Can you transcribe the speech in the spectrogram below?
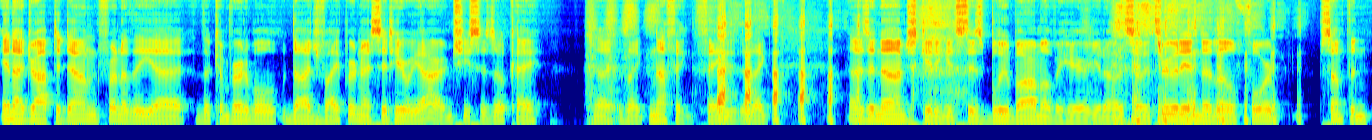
and I dropped it down in front of the uh, the convertible Dodge Viper, and I said, "Here we are." And she says, "Okay." I was like, "Nothing." Like, I said, "No, I'm just kidding. It's this blue bomb over here, you know." So I threw it in the little Ford something,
